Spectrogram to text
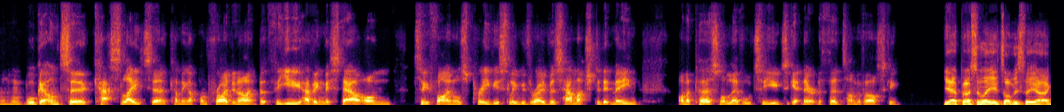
Mm-hmm. We'll get on to Cass later, coming up on Friday night. But for you, having missed out on two finals previously with Rovers, how much did it mean on a personal level to you to get there at the third time of asking? Yeah, personally, it's obviously uh,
